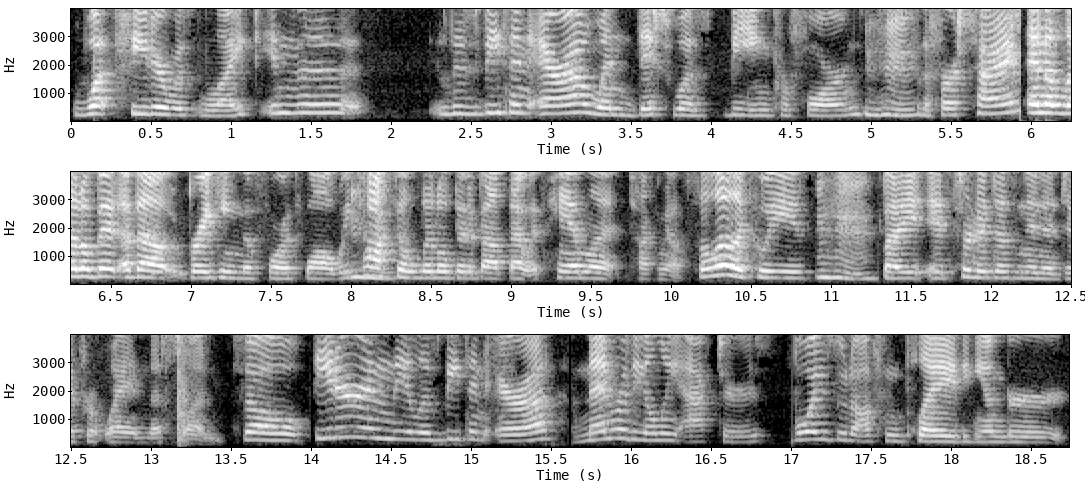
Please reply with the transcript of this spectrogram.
what theater was like in the Elizabethan era when this was being performed Mm-hmm. for the first time, and a little bit about breaking the fourth wall. We Mhm. talked a little bit about that with Hamlet, talking about soliloquies. Mm-hmm. but it, it sort of does it in a different way in this one. So, theater in the Elizabethan era, men were the only actors. Boys would often play the younger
